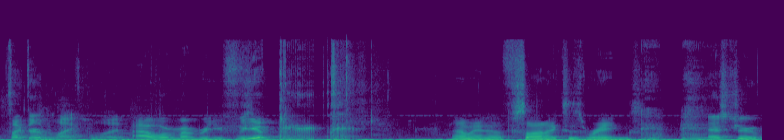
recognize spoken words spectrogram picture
It's like their lifeblood. I will remember you. Yeah. I mean, if Sonic's his rings. That's true.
